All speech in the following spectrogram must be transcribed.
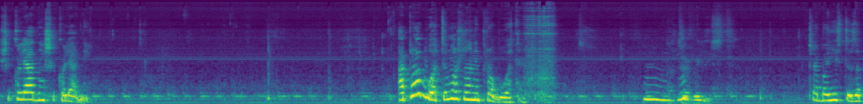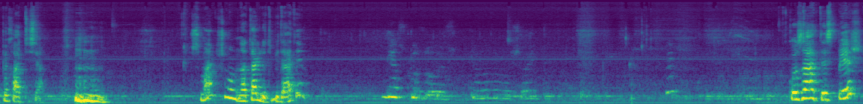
Шоколадний, шоколадний. А пробувати можна не пробувати. А треба їсти. Треба їсти, запихатися. Смачно. Наталю тобі дати? Я сказала, що мене мішаєте. Коза, ти спиш?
